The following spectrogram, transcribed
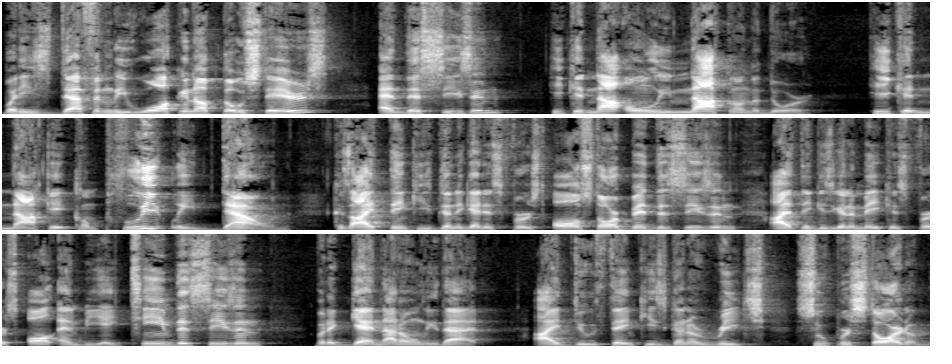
but he's definitely walking up those stairs. And this season, he could not only knock on the door, he could knock it completely down. Because I think he's going to get his first All Star bid this season. I think he's going to make his first All NBA team this season. But again, not only that, I do think he's going to reach superstardom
